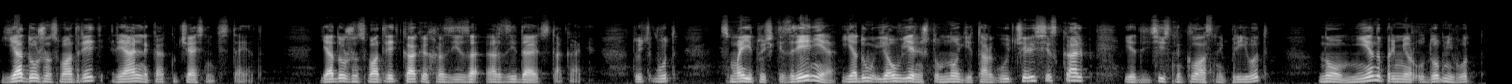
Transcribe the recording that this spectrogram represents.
Я должен смотреть реально, как участники стоят. Я должен смотреть, как их разъедают в стакане. То есть вот с моей точки зрения, я, думаю, я уверен, что многие торгуют через Сискальп, и это действительно классный привод. Но мне, например, удобнее вот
